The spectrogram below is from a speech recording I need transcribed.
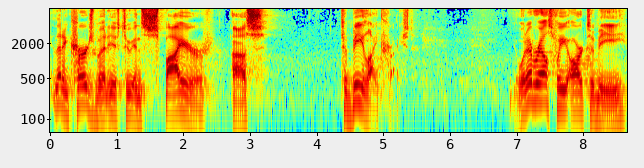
that encouragement is to inspire us to be like Christ. Whatever else we are to be,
